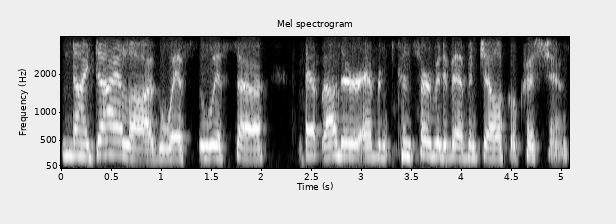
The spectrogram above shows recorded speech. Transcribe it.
my dialogue with with uh, other conservative evangelical Christians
